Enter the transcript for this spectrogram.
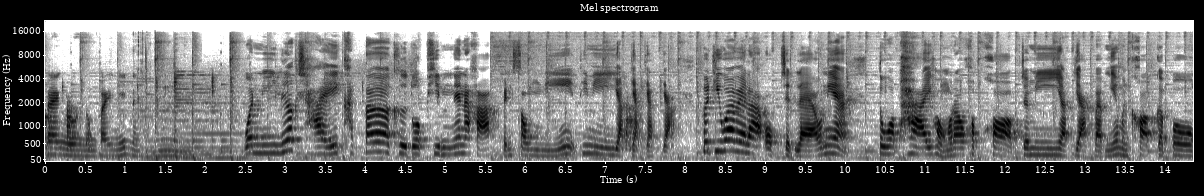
แป้งโรนลงไปนิดหนึ่งอืมวันนี้เลือกใช้คัตเตอร์คือตัวพิมพ์เนี่ยนะคะ เป็นทรงนี้ที่มีหยักหยักหยักหยัก เพื่อที่ว่าเวลาอบเสร็จแล้วเนี่ยตัวพายของเราขอบขอบๆจะมีหยักหยักแบบนี้เหมือนขอบกระโปรง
